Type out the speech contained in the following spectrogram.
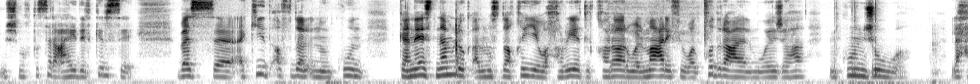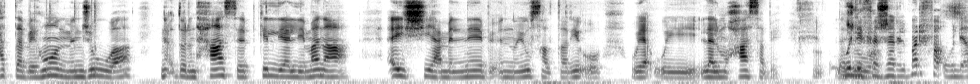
مش مختصر على هيدي الكرسي. بس أكيد أفضل إنه نكون كناس نملك المصداقية وحرية القرار والمعرفة والقدرة على المواجهة نكون جوا. لحتى بهون من جوا نقدر نحاسب كل يلي منع أي شيء عملناه بأنه يوصل طريقه وي... للمحاسبة واللي فجر المرفأ واللي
